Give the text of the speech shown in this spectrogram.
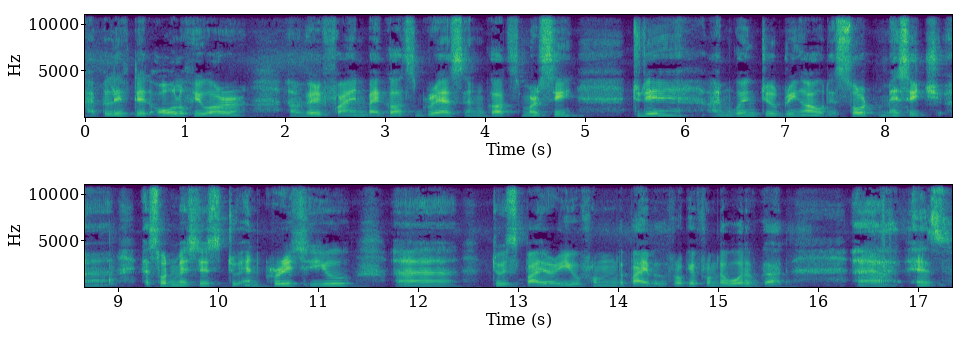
I believe that all of you are uh, very fine by God's grace and God's mercy. Today, I'm going to bring out a short message, uh, a short message to encourage you, uh, to inspire you from the Bible, okay, from the Word of God. Uh, as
